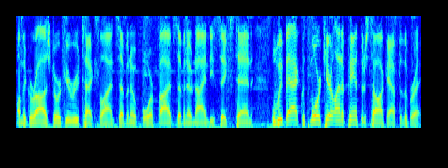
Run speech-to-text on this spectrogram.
on the Garage Door Guru text line 704 570 9610. We'll be back with more Carolina Panthers talk after the break.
